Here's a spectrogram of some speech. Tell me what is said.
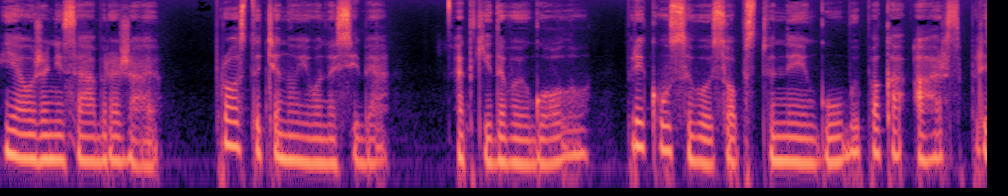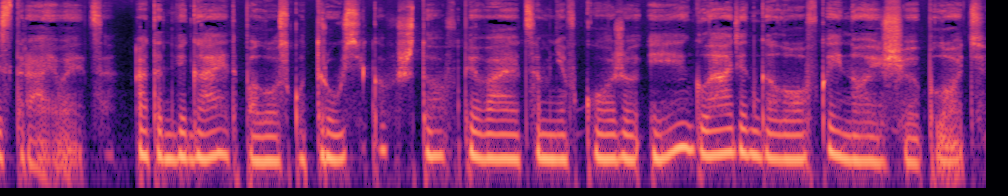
Я уже не соображаю, просто тяну его на себя. Откидываю голову, прикусываю собственные губы, пока Арс пристраивается. Отодвигает полоску трусиков, что впивается мне в кожу, и гладит головкой ноющую плоть.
